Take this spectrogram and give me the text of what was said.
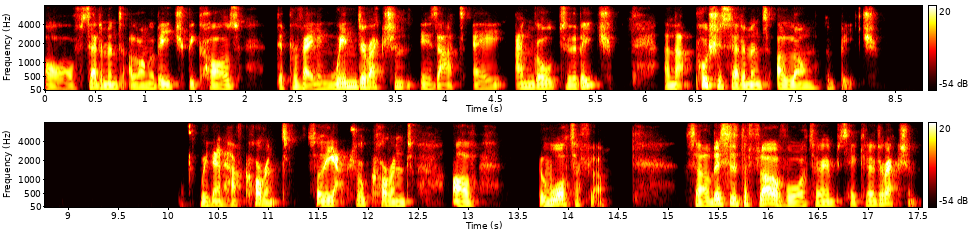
of sediment along a beach because the prevailing wind direction is at a angle to the beach, and that pushes sediment along the beach. We then have current, so the actual current of the water flow. So this is the flow of water in particular direction.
